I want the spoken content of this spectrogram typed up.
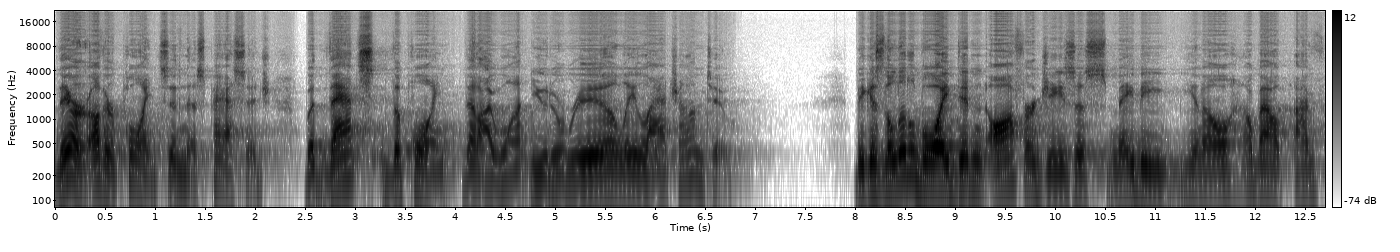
There are other points in this passage but that's the point that I want you to really latch onto. Because the little boy didn't offer Jesus maybe, you know, how about I've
